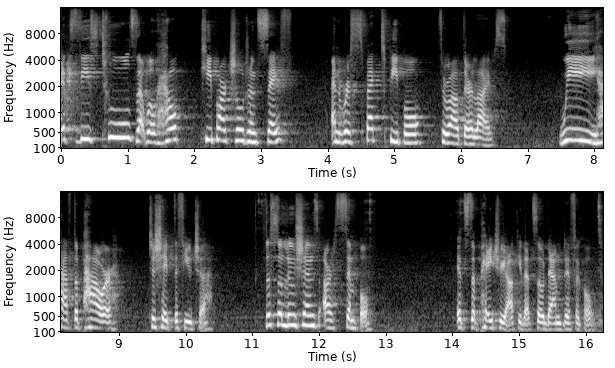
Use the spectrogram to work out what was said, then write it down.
It's these tools that will help keep our children safe and respect people throughout their lives. We have the power to shape the future. The solutions are simple. It's the patriarchy that's so damn difficult.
